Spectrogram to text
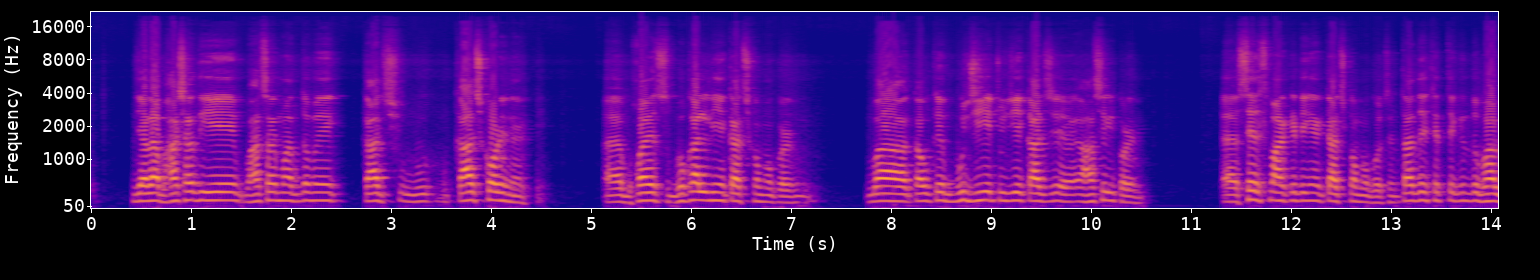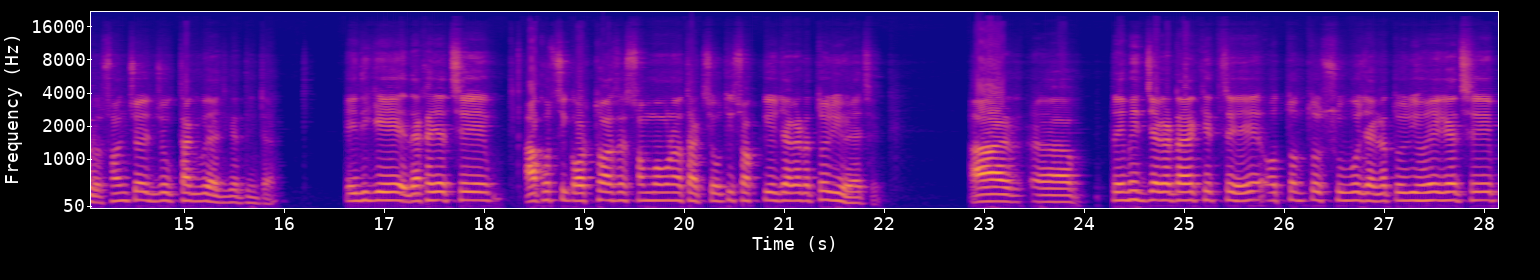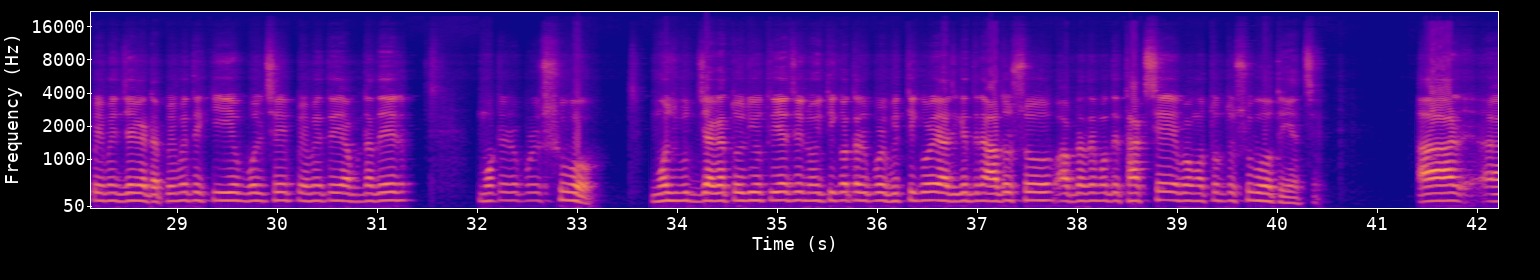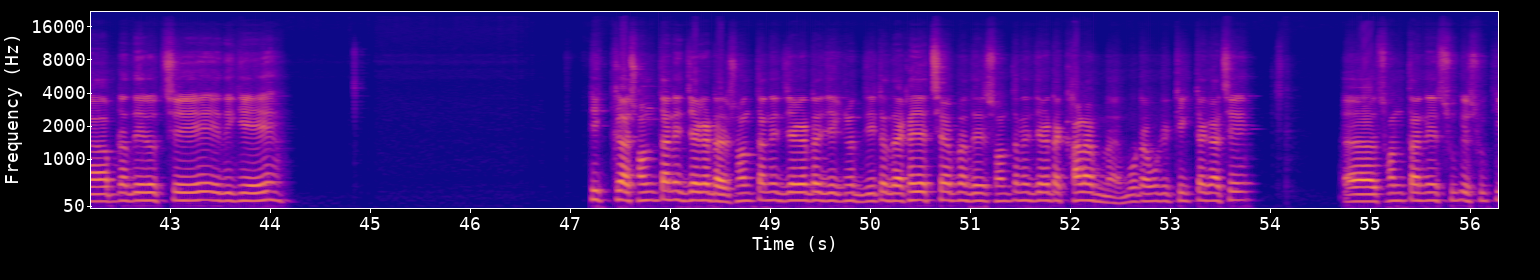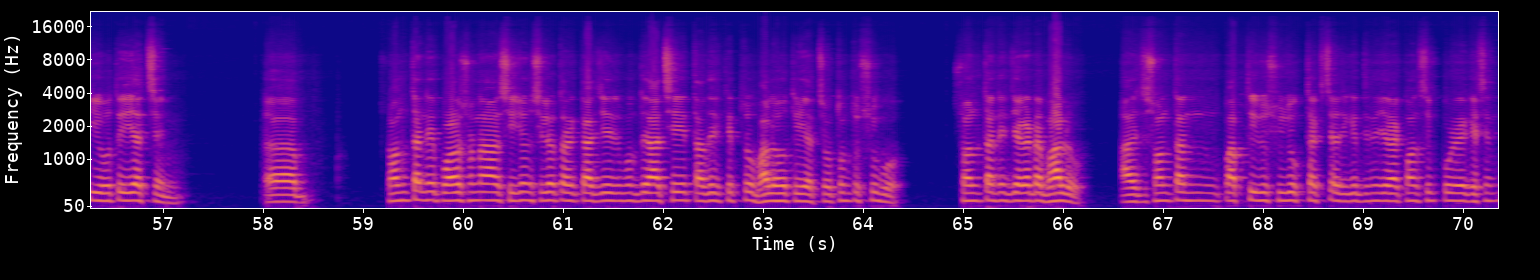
যারা ভাষা দিয়ে, ভাষার মাধ্যমে কাজ কাজ করেন আর কি ভয়েস ভোকাল নিয়ে কাজকর্ম করেন, বা কাউকে বুঝিয়ে টুজিয়ে কাজ হাসিল করেন সেলস মার্কেটিংয়ের কাজকর্ম করছেন, তাদের ক্ষেত্রে কিন্তু ভালো। সঞ্চয়ের যোগ থাকবে আজকের দিনটা। এইদিকে দেখা যাচ্ছে আকস্মিক অর্থ আসার সম্ভাবনা থাকছে, অতি সক্রিয় জায়গাটা তৈরি হয়ে আছে আর প্রেমের জায়গাটার ক্ষেত্রে অত্যন্ত শুভ জায়গা তৈরি হয়ে গেছে প্রেমের জায়গাটা। প্রেমেতে কি বলছে? প্রেমেতে আপনাদের মোটের ওপরে শুভ, মজবুত জায়গা তৈরি হতে যাচ্ছে, নৈতিকতার উপর ভিত্তি করে আজকের দিনে আদর্শ আপনাদের মধ্যে থাকছে এবং অত্যন্ত শুভ হতে যাচ্ছে। আর আপনাদের হচ্ছে এদিকে শিক্ষা সন্তানের জায়গাটা সন্তানের জায়গাটা যেখানে, যেটা দেখা যাচ্ছে আপনাদের, সন্তানের জায়গাটা খারাপ না, মোটামুটি ঠিকঠাক আছে। সন্তানের সুখে সুখী হতে যাচ্ছেন। সন্তানের পড়াশোনা সৃজনশীলতার কাজের মধ্যে আছে, তাদের ক্ষেত্রেও ভালো হতে যাচ্ছে, অত্যন্ত শুভ। সন্তানের জায়গাটা ভালো। আর সন্তান প্রাপ্তিরও সুযোগ থাকছে, আজকের দিনে যারা কনসেপ্ট করে রেখেছেন,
